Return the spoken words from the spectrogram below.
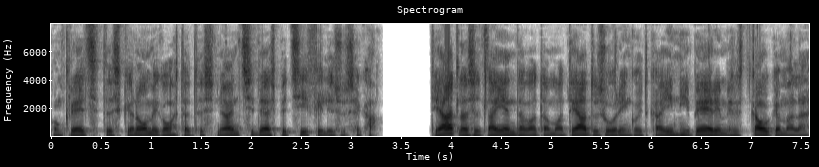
konkreetsetes genoomikohtades nüansside ja spetsiifilisusega teadlased laiendavad oma teadusuuringuid ka inhibeerimisest kaugemale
